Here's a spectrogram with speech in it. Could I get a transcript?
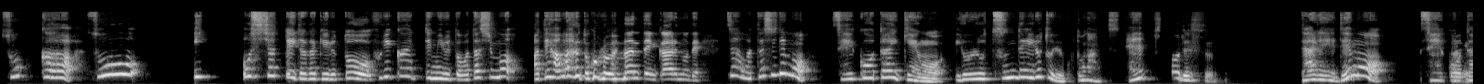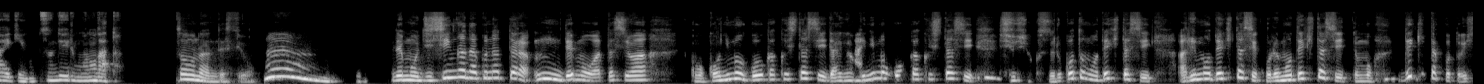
そっか、そういおっしゃっていただけると、振り返ってみると私も当てはまるところが何点かあるので、じゃあ私でも成功体験をいろいろ積んでいるということなんですね。そうです。誰でも成功はい。体験を積んでいるものだと。そうなんですよ。うん。でも自信がなくなったら、うん、でも私は高校にも合格したし、大はい。学にも合格したし、就職することもできたし、あれもできたし、これもできたしってもうできたこと一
